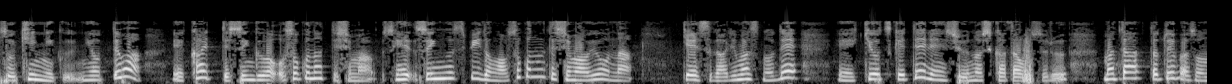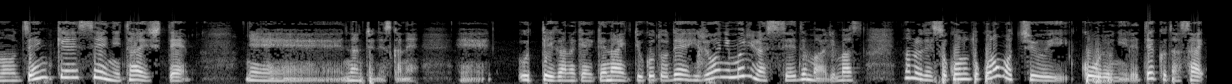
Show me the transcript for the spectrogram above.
そう筋肉によっては、えー、かえってスイングが遅くなってしまう、スイングスピードが遅くなってしまうようなケースがありますので、えー、気をつけて練習の仕方をする。また、例えばその前傾姿勢に対して、えー、なんて言うんですかね、えー打っていかなきゃいけないということで、非常に無理な姿勢でもあります。なので、そこのところも注意、考慮に入れてください。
